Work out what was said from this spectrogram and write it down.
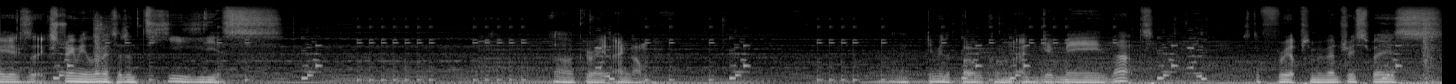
is extremely limited and tedious. Oh great, hang on. Mm, give me the bowgun and give me that. Just to free up some inventory space.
